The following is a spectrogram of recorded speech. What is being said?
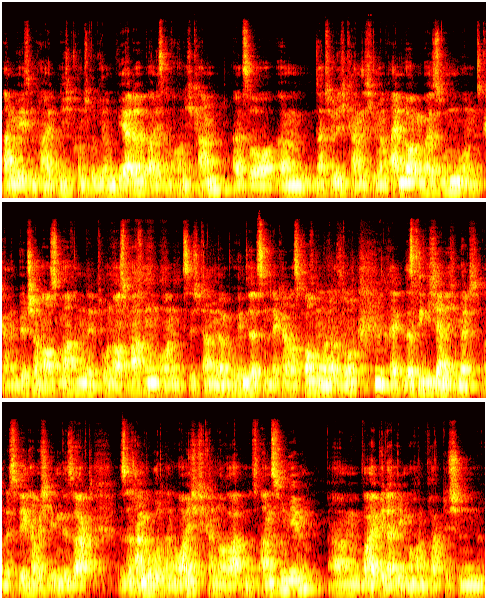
Anwesenheit nicht kontrollieren werde, weil ich es einfach auch nicht kann. Also ähm, natürlich kann sich jemand einloggen bei Zoom und kann den Bildschirm ausmachen, den Ton ausmachen und sich dann irgendwo hinsetzen, lecker was kochen oder so. Das kriege ich ja nicht mit. Und deswegen habe ich eben gesagt, das ist ein Angebot an euch, ich kann nur raten, das anzunehmen, ähm, weil wir da eben auch an praktischen,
